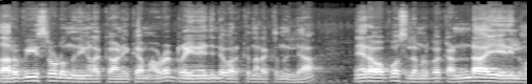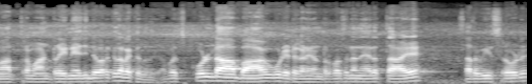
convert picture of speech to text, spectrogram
സർവീസ് റോഡ് ഒന്ന് നിങ്ങളെ കാണിക്കാം. അവിടെ ഡ്രെയിനേജിന്റെ വർക്ക് നടക്കുന്നില്ല. നേരെ ഓപ്പോസിറ്റ് നമ്മളിപ്പോൾ കണ്ട ഏരിയയിൽ മാത്രമാണ് ഡ്രെയിനേജിന്റെ വർക്ക് നടക്കുന്നത്. അപ്പോൾ സ്കൂളിന്റെ ആ ഭാഗം കൂടി എടുക്കണം അണ്ടർപാസിന്റെ നേരെ താഴെ സർവീസ് റോഡ്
